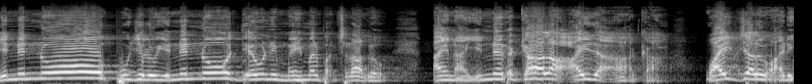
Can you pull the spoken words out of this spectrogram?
ఎన్నెన్నో పూజలు ఎన్నెన్నో దేవుని మహిమల ఆయన ఎన్ని రకాల ఆయుధ ఆక వాయిద్యాలు వాడి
